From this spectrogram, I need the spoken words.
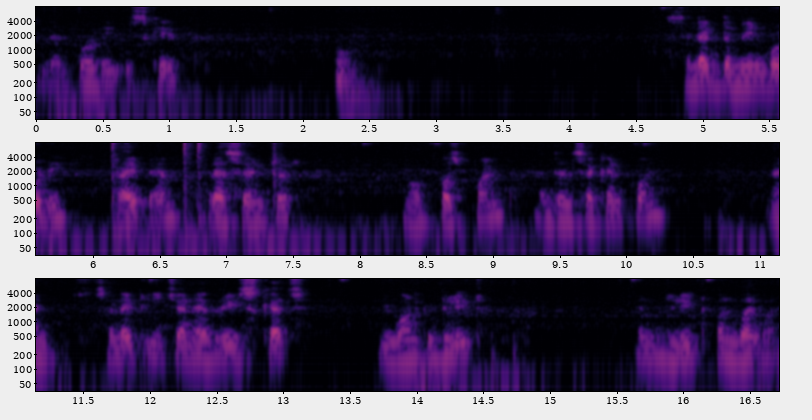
Select body escape select the main body type M press enter now first point and then second point and select each and every sketch you want to delete and delete one by one.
